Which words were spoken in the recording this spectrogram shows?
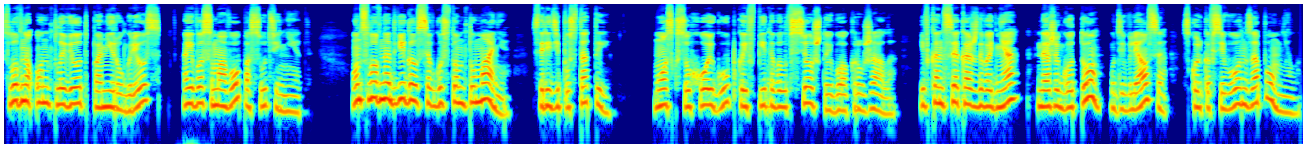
словно он плывет по миру грез а его самого, по сути, нет. Он словно двигался в густом тумане, среди пустоты. Мозг сухой губкой впитывал все, что его окружало. И в конце каждого дня даже Гото удивлялся, сколько всего он запомнил.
